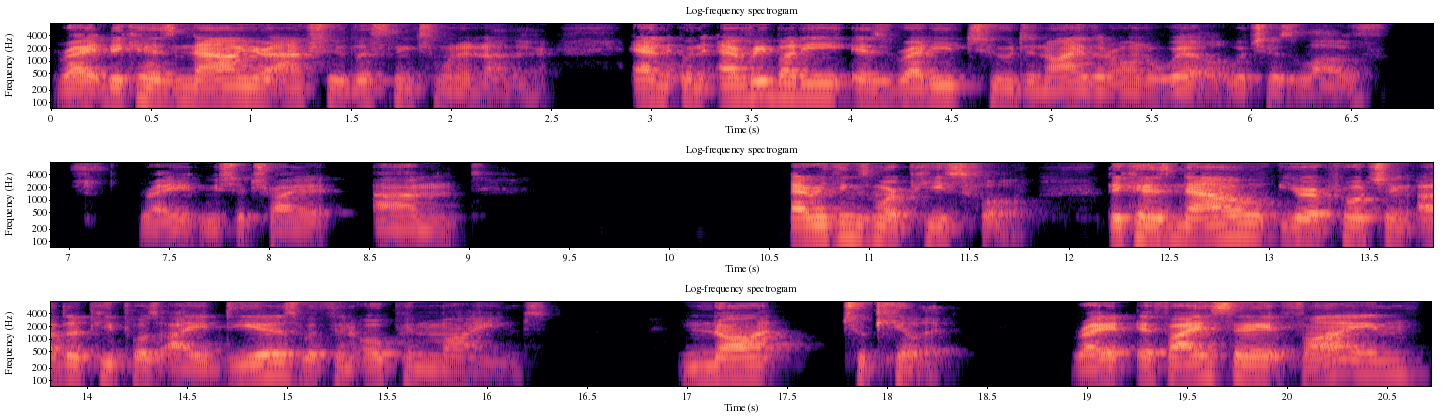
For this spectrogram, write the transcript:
right? Because now you're actually listening to one another. And when everybody is ready to deny their own will, which is love, right? We should try it. Um, everything's more peaceful because now you're approaching other people's ideas with an open mind, not to kill it, right? If I say, fine,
